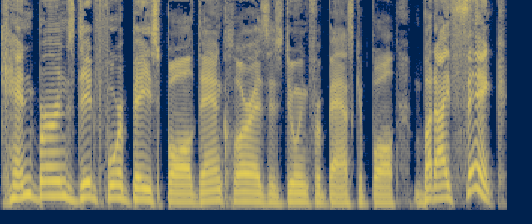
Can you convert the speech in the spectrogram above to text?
Ken Burns did for baseball, Dan Klores is doing for basketball. But I think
